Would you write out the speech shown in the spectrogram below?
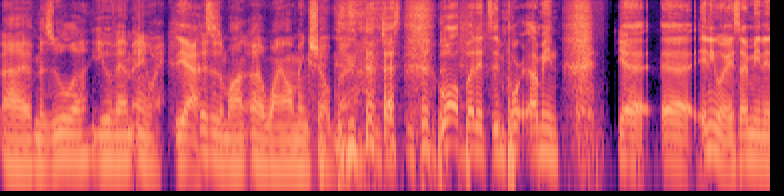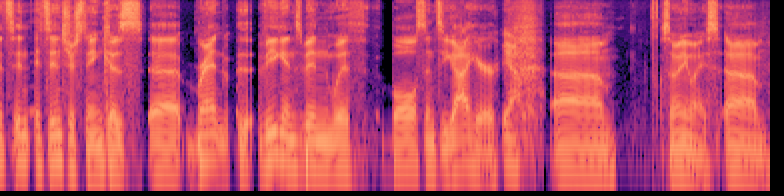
uh Missoula U of M anyway Yeah. this is a, Mon- a Wyoming show but I'm just well, but it's important. I mean, yeah. Uh, anyways, I mean, it's in, it's interesting because uh, Brent Vigen's been with Bohl since he got here. yeah Um. So, anyways, um,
